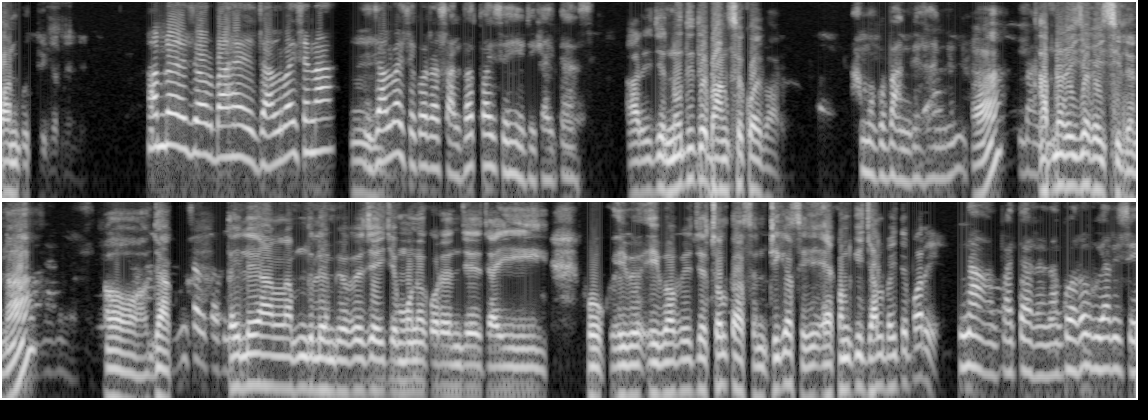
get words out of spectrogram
পান করতে গেলে আমরা এই যে ওর বাহে জাল বাইছে না। জাল বাইছে কটা চাল ভাত পাইছে হেঁটে খাইতে আছে। আর এই যে নদীতে ভাঙছে কয়বার? আমাকে হ্যাঁ? আপনার এই জায়গায় ছিলেন হ্যাঁ? ও যাক। তাইলে আলহামদুলিল্লাহ এইভাবে যে এই যে মনে করেন যে যাই হোক এইভাবে যে চলতে আছেন ঠিক আছে? এখন কি জাল বাইতে পারে? না পাইতারে না। হুয়া রয়েছে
